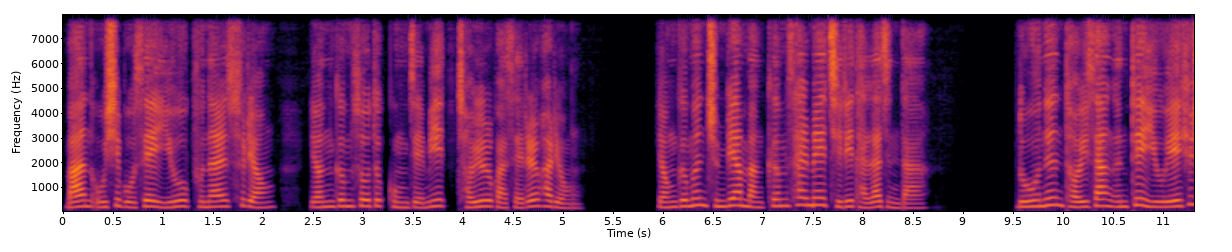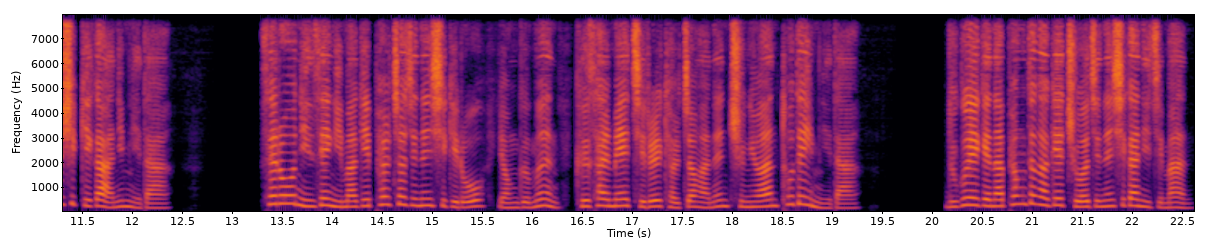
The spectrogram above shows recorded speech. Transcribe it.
만 55세 이후 분할 수령, 연금 소득 공제 및 저율 과세를 활용. 연금은 준비한 만큼 삶의 질이 달라진다. 노후는 더 이상 은퇴 이후의 휴식기가 아닙니다. 새로운 인생 이막이 펼쳐지는 시기로 연금은 그 삶의 질을 결정하는 중요한 토대입니다. 누구에게나 평등하게 주어지는 시간이지만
